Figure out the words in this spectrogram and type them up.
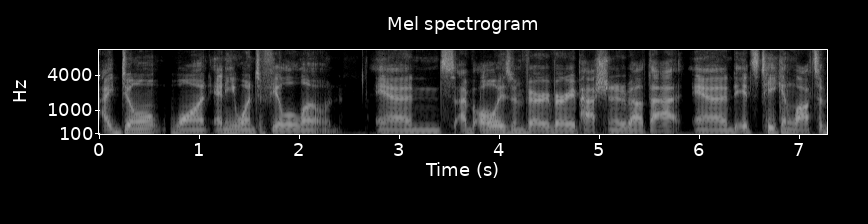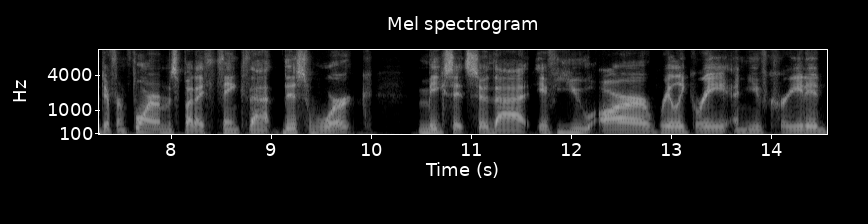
I don't want anyone to feel alone and I've always been very, very passionate about that. And it's taken lots of different forms, but I think that this work makes it so that if you are really great and you've created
